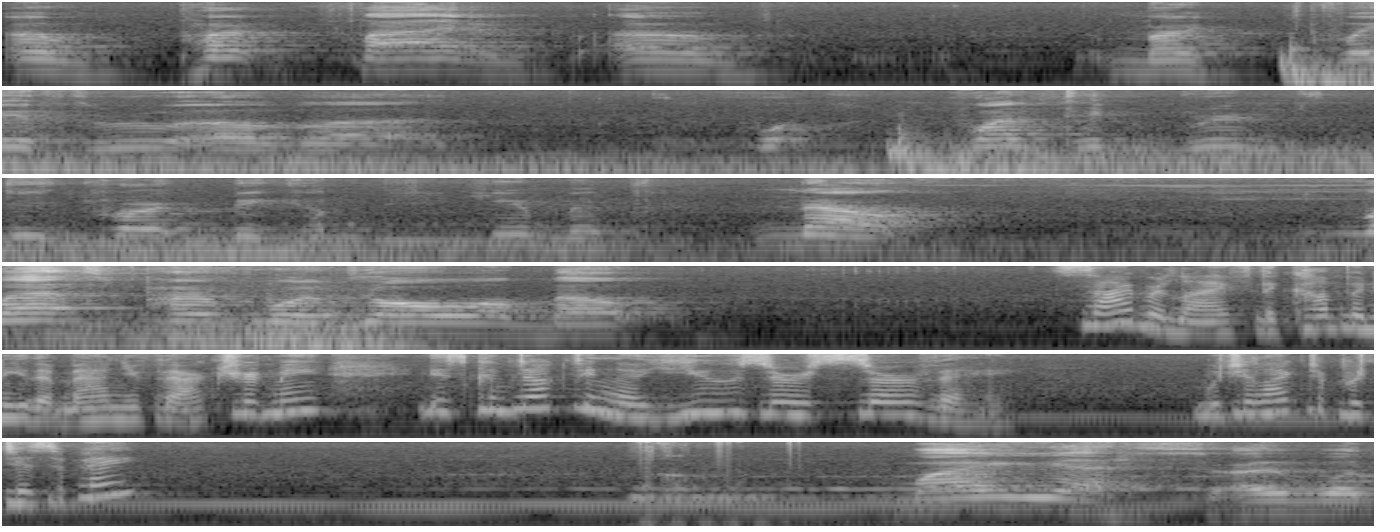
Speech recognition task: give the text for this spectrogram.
of part five of my playthrough of uh, Qu- Quantic Dreams Detroit Become Human. Now, last part was all about CyberLife, the company that manufactured me, is conducting a user survey. Would you like to participate? why yes, I would.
